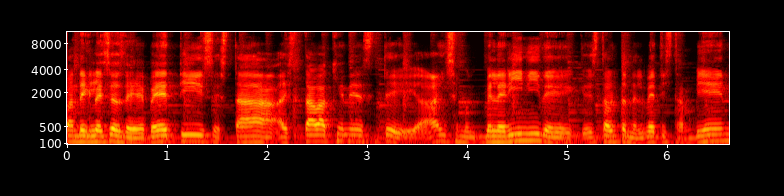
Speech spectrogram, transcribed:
Panda Iglesias de Betis, está, estaba aquí en este, ay, se Bellerini de que está ahorita en el Betis también,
